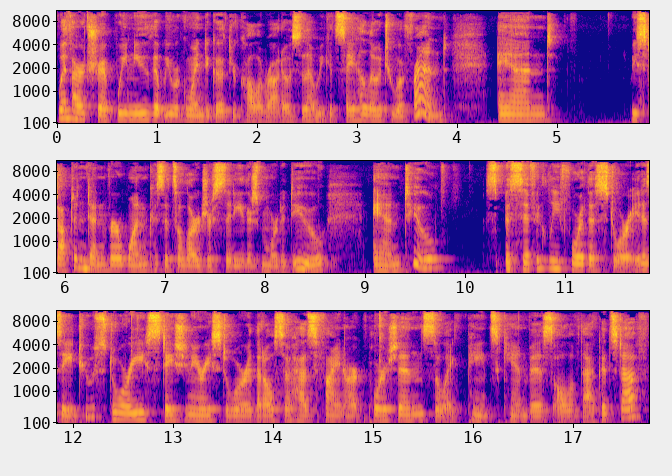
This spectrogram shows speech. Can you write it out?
with our trip, we knew that we were going to go through Colorado so that we could say hello to a friend. And we stopped in Denver, one, because it's a larger city, there's more to do, and two, specifically for this store. It is a two-story stationery store that also has fine art portions, so like paints, canvas, all of that good stuff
